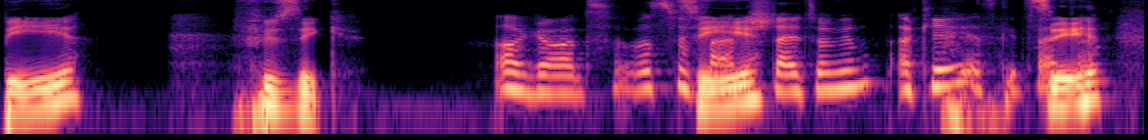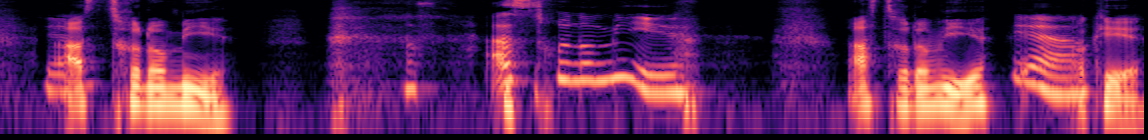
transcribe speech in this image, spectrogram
B. Physik. Oh Gott, was für C, Veranstaltungen? Okay, jetzt geht's C, weiter. C, ja. Astronomie. Astronomie. Astronomie? Ja. Okay.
